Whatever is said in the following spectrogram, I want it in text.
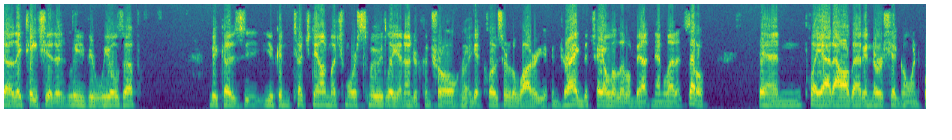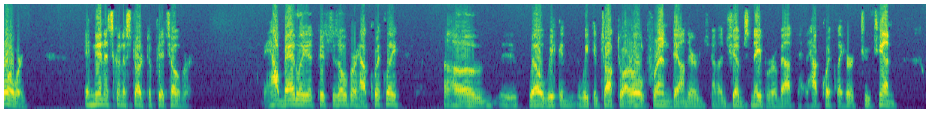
uh, they teach you to leave your wheels up because you can touch down much more smoothly and under control. You Right. can get closer to the water. You can drag the tail a little bit and then let it settle and play out all that inertia going forward. And then it's going to start to pitch over. How badly it pitches over, how quickly. Uh, well, we could we could talk to our old friend down there, uh, Jeb's neighbor, about how quickly her 210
